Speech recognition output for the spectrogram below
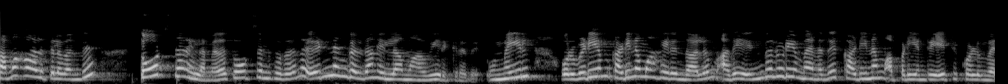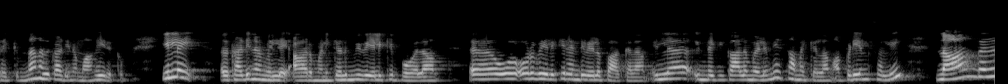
சமகாலத்துல வந்து தோட்ஸ் தான் இல்லாம அதாவது தோட்ஸ் சொல்றது எண்ணங்கள் தான் இல்லாமவே இருக்கிறது. உண்மையில் ஒரு விடயம் கடினமாக இருந்தாலும் அது எங்களுடைய மனது கடினம் அப்படி என்று ஏற்றுக்கொள்ளும் வரைக்கும் தான் அது கடினமாக இருக்கும். இல்லை அது கடினம் இல்லை. ஆறு மணிக்கு எழும்பி வேலைக்கு போகலாம். ஒரு வேலைக்கு ரெண்டு வேலை பார்க்கலாம். இல்ல இன்னைக்கு காலம் எழும்பி சமைக்கலாம் அப்படின்னு சொல்லி நாங்கள்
